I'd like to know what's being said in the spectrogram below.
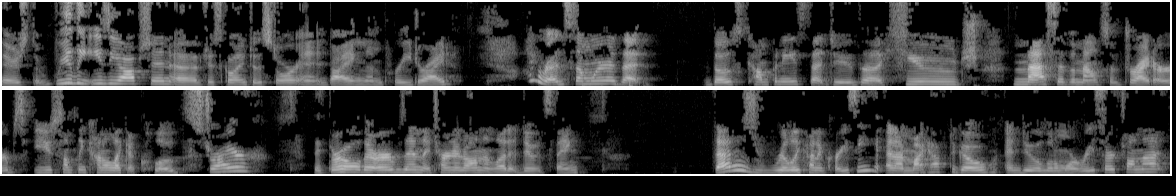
There's the really easy option of just going to the store and buying them pre-dried. I read somewhere that those companies that do the huge, massive amounts of dried herbs use something kind of like a clothes dryer. They throw all their herbs in, they turn it on and let it do its thing that is really kind of crazy and I might have to go and do a little more research on that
